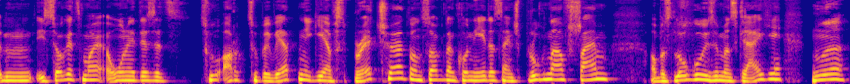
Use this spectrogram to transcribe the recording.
ähm, ich sage jetzt mal, ohne das jetzt zu arg zu bewerten, ich gehe auf Spreadshirt und sage, dann kann jeder seinen Spruch aufschreiben, aber das Logo ist immer das gleiche, nur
